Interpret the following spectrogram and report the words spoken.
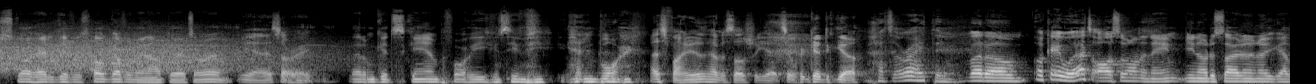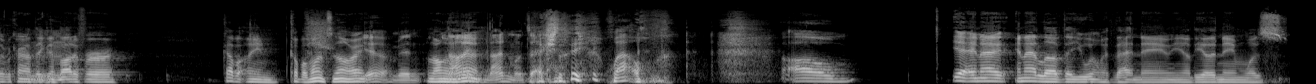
just go ahead and give his whole government out there it's all right Yeah, that's all right. let him get scammed before he even see me even born That's fine. He doesn't have a social yet, so we're good to go. That's all right there. But um, okay, well, that's awesome on the name. You know, decided. I know you guys were kind of thinking about it for a couple. I mean, couple months now, right? Yeah, I mean Longer nine nine months actually. Wow. um, yeah, and I and I love that you went with that name. You know, the other name was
